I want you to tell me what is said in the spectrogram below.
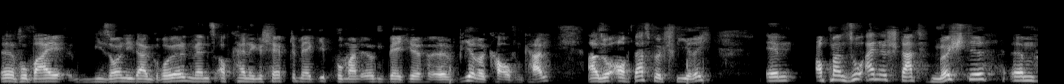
äh, wobei, wie sollen die da grölen, wenn es auch keine Geschäfte mehr gibt, wo man irgendwelche äh, Biere kaufen kann? Also auch das wird schwierig. Ähm, ob man so eine Stadt möchte ähm,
